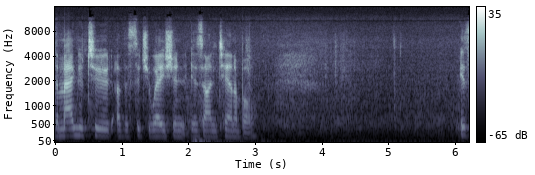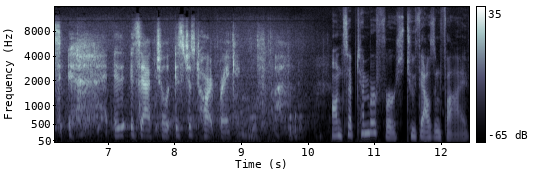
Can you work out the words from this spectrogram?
The magnitude of the situation is untenable. it's it's actually it's just heartbreaking. On September 1st, 2005,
